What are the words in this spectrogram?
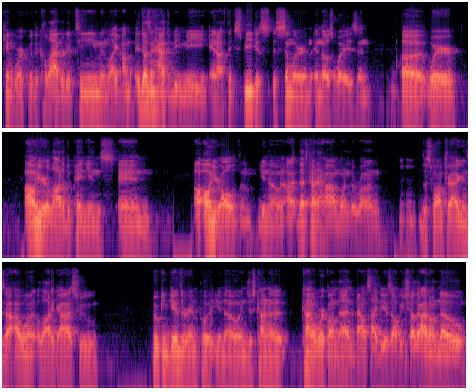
can work with a collaborative team, and like I'm. It doesn't have to be me, and I think Speak is is similar in in those ways, and uh, where I'll hear a lot of opinions and I'll, I'll hear all of them, you know, and I, that's kind of how I'm wanting to run Mhm. the Swamp Dragons. I, I want a lot of guys who who can give their input, you know, and just kind of kind of work on that and bounce ideas off each other. I don't know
